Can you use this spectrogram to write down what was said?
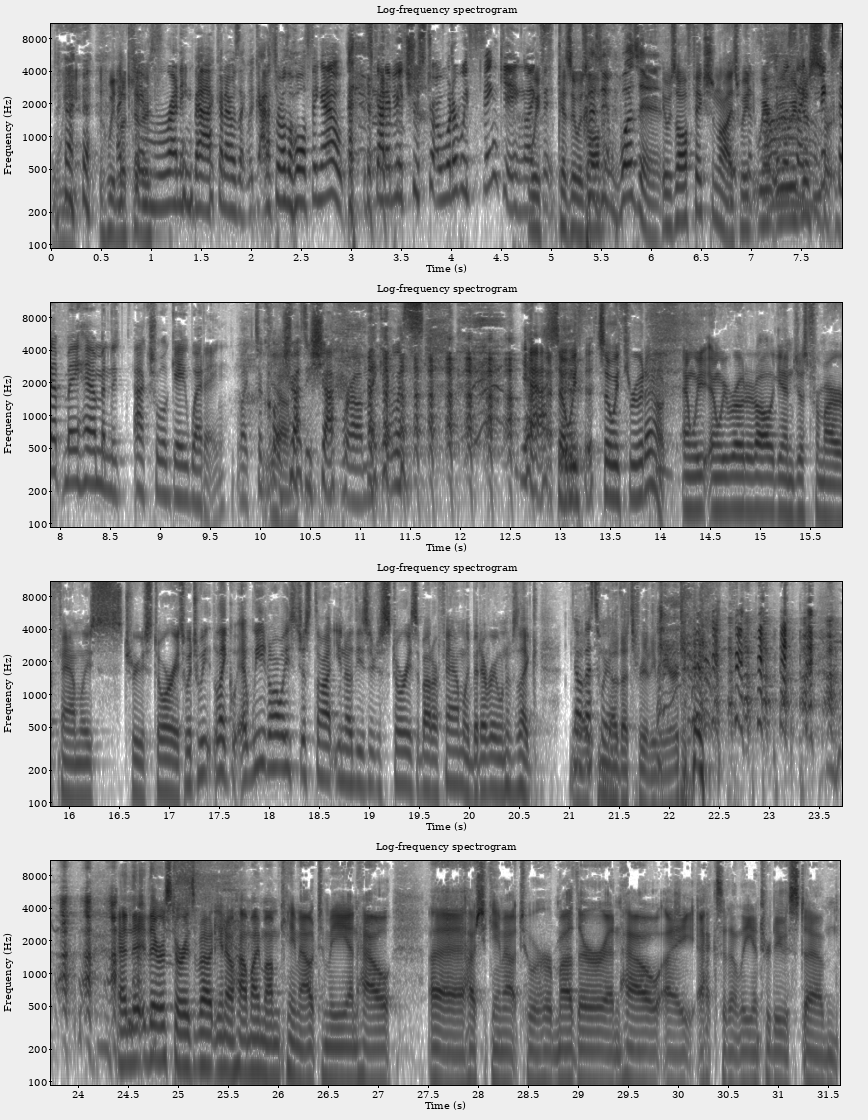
we we I looked at came her running back and I was like, "We got to throw the whole thing out. It's got to be a true story. What are we thinking?" Like, because it was all Because it wasn't. it was all fictionalized. We, the we, it we was were like just mix sort- up mayhem and an actual gay wedding, like to call Yeah. Shazzy chaperone. Like it was, yeah. so we so we threw it out and we and we wrote it all again just from our family's true stories, which we like. We'd always just thought, you know, these are just stories about our family, but everyone was like, No, that's weird. No, that's really weird. and th- there were stories about you know how my mom came out to me and how uh, how she came out to her mother and how I accidentally introduced. Um,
